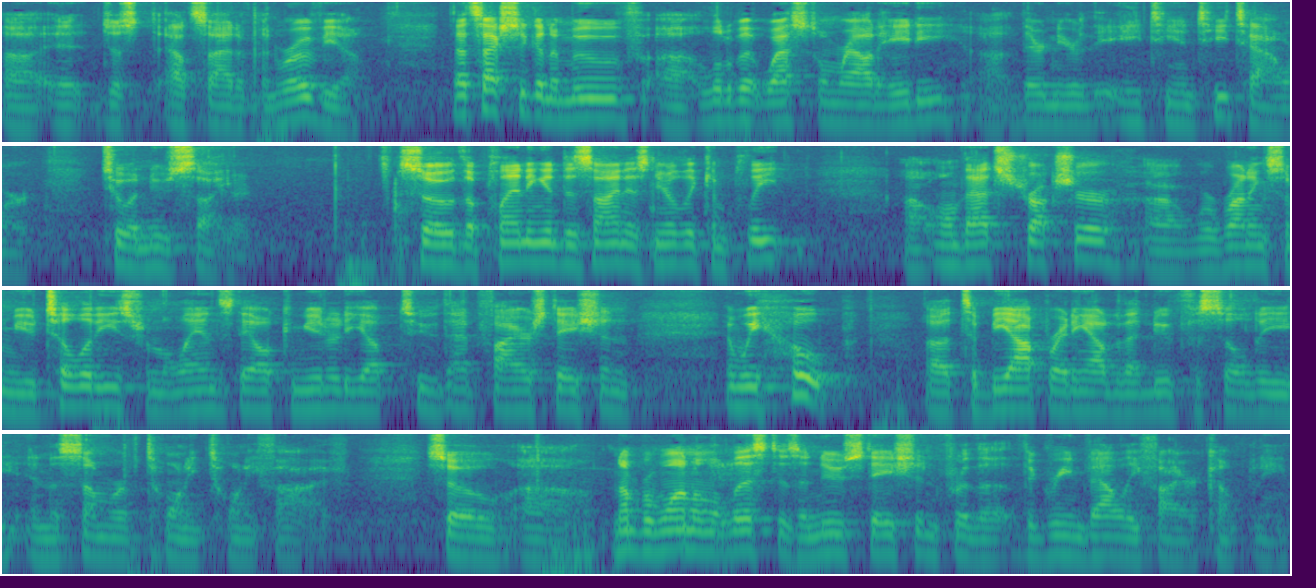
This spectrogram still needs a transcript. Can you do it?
uh, it- just outside of Monrovia. That's actually going to move uh, a little bit west on Route 80. Uh, they're near the AT&T tower to a new site. So the planning and design is nearly complete. Uh, On that structure, uh, we're running some utilities from the Landsdale community up to that fire station, and we hope uh, to be operating out of that new facility in the summer of 2025. So uh, number one on the list is a new station for the the Green Valley Fire Company.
